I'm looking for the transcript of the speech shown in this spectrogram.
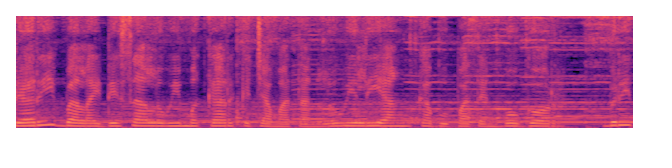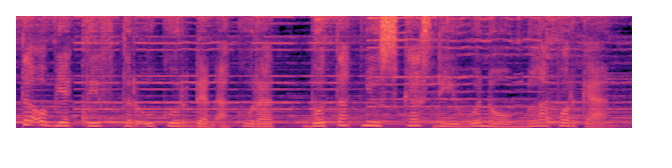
Dari Balai Desa Lewi Mekar Kecamatan Lewi Liang Kabupaten Bogor, berita objektif terukur dan akurat, Botak News Kasdi Weno melaporkan.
